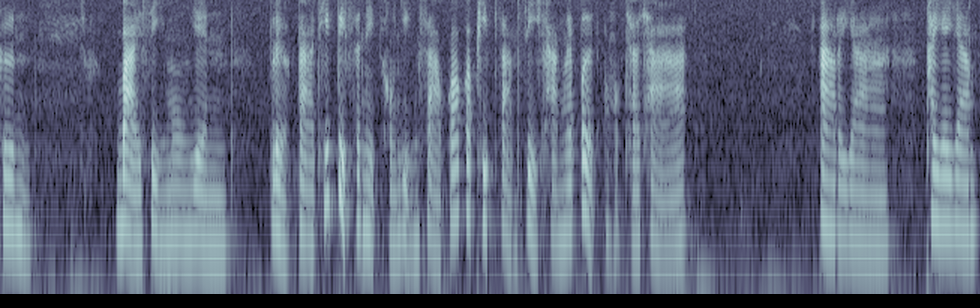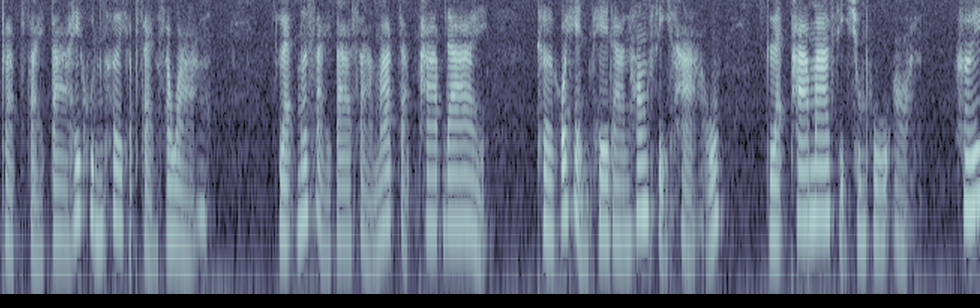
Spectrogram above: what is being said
ขึ้น บ่ายสี่โมงเย็น เปลือกตาที่ปิดสนิทของหญิงสาวก็กระพริบสามสี่ครั้งและเปิดออกช้าๆ อารยา พยายามปรับสายตาให้คุ้นเคยกับแสงสว่าง และเมื่อสายตาสามารถจับภาพได้ เธอก็เห็นเพดานห้องสีขาว และผ้าม่านสีชมพูอ่อน เฮ้ย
